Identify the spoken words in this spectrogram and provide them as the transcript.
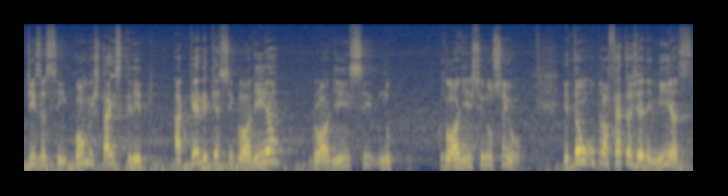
diz assim: Como está escrito, aquele que se gloria, glorie-se no, glorie no Senhor. Então, o profeta Jeremias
